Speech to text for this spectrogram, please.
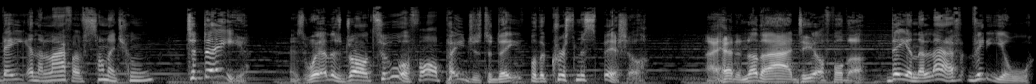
day in the life of Sonichu today, as well as draw two or four pages today for the Christmas special. I had another idea for the day in the life video.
